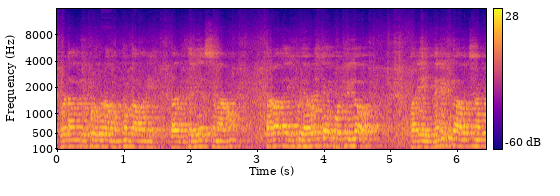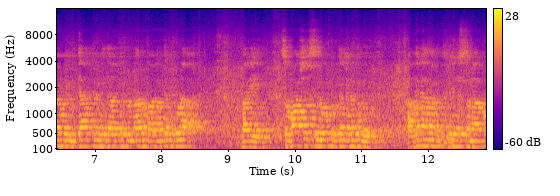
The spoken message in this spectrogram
ఇవ్వడానికి ఇప్పుడు కూడా ముందుంటామని వారికి తెలియజేస్తున్నాను. తర్వాత ఇప్పుడు ఎవరైతే పోటీల్లో మరి మెరిట్గా వచ్చినటువంటి విద్యార్థులు విద్యార్థులు ఉన్నారు వారందరూ కూడా మరి శుభాశిస్సులు కృతజ్ఞతలు అభినందనలు తెలియజేస్తున్నాను.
